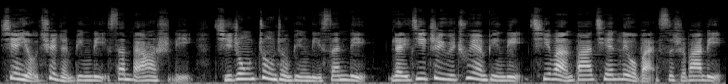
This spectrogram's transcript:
现有确诊病例三百二十例，其中重症病例三例，累计治愈出院病例七万八千六百四十八例，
